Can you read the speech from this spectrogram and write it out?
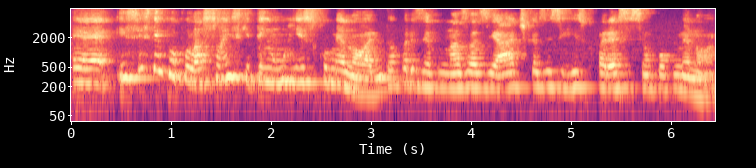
É, existem populações que têm um risco menor. Então, por exemplo, nas asiáticas, esse risco parece ser um pouco menor.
